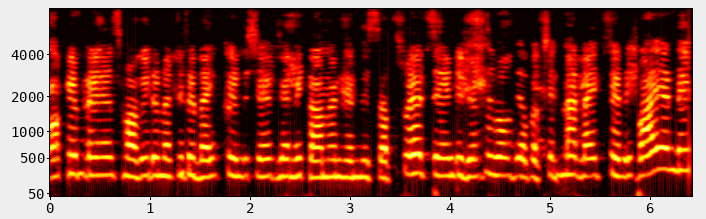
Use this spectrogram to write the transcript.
ఓకే ఫ్రెండ్స్ మా వీడియో నచ్చితే లైక్ చేయండి షేర్ చేయండి కామెంట్ చేయండి సబ్స్క్రైబ్ చేయండి వెళ్తూ రోజు ఒక చిన్న లైక్ చేయండి బాయ్ అండి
